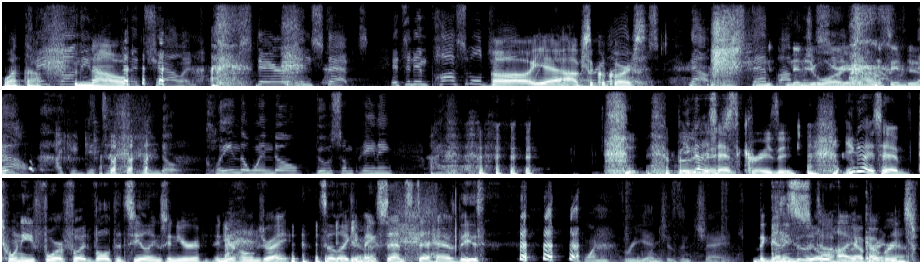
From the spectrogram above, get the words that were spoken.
What the f- no. challenge: stairs and steps. It's an impossible job. Oh, yeah, obstacle course. Now, step up Ninja Warrior. I wanna see him do it. Now, I could get to the window, clean the window, do some painting. I, Billy guys have- crazy. You guys have 24 foot vaulted ceilings in your in your homes, right? So like Yeah. it makes sense to have these. 23 inches and change. The getting He's to the so top high of the up right cupboards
